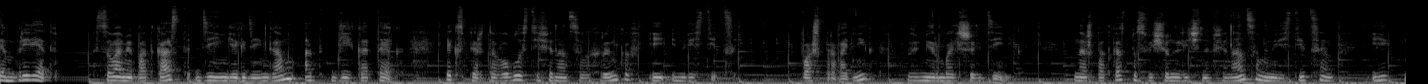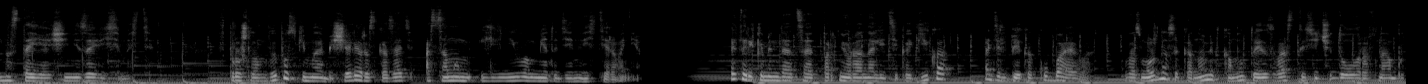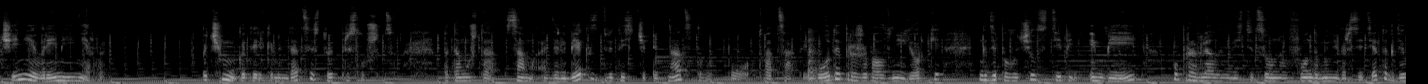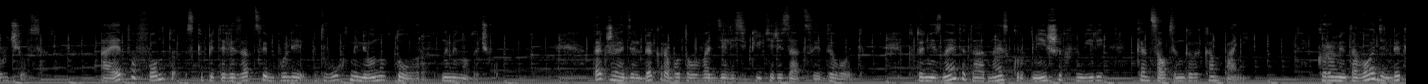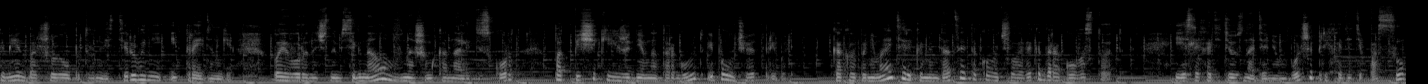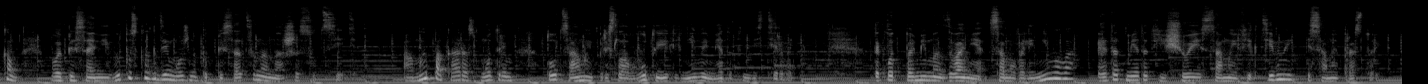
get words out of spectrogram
Всем привет! С вами подкаст «Деньги к деньгам» от Гикотек, эксперта в области финансовых рынков и инвестиций. Ваш проводник в мир больших денег. Наш подкаст посвящен личным финансам, инвестициям и настоящей независимости. В прошлом выпуске мы обещали рассказать о самом ленивом методе инвестирования. Это рекомендация от партнера аналитика ГИКа Адельбека Кубаева. Возможно, сэкономит кому-то из вас тысячи долларов на обучение, время и нервы – Почему к этой рекомендации стоит прислушаться? Потому что сам Адельбек с 2015 по 2020 годы проживал в Нью-Йорке, где получил степень MBA, управлял инвестиционным фондом университета, где учился. А это фонд с капитализацией более 2 миллионов долларов на минуточку. Также Адельбек работал в отделе секьютеризации Deloitte. Кто не знает, это одна из крупнейших в мире консалтинговых компаний. Кроме того, Адельбек имеет большой опыт в инвестировании и трейдинге. По его рыночным сигналам в нашем канале Discord подписчики ежедневно торгуют и получают прибыль. Как вы понимаете, рекомендации такого человека дорогого стоят. Если хотите узнать о нем больше, переходите по ссылкам в описании выпуска, где можно подписаться на наши соцсети. А мы пока рассмотрим тот самый пресловутый и ленивый метод инвестирования. Так вот, помимо звания самого ленивого, этот метод еще и самый эффективный и самый простой –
